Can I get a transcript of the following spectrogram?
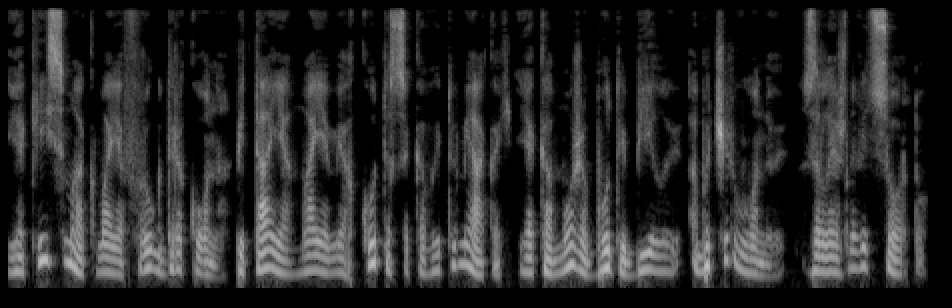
Який смак має фрукт дракона? Пітая має м'яку та соковиту м'якоть, яка може бути білою або червоною, залежно від сорту.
